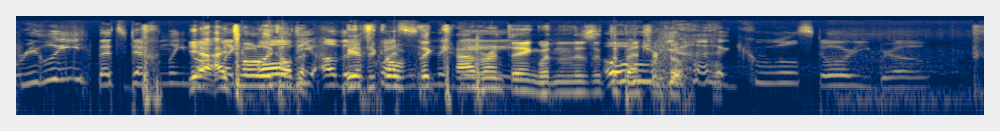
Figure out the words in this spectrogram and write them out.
really? That's definitely not yeah, I like totally all called the it. other We have to go quests for the the cavern game. thing, but then there's like the Oh venture yeah, cool story, bro.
